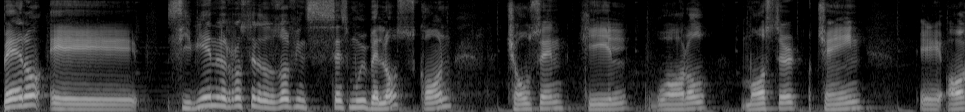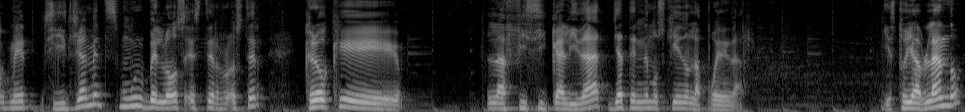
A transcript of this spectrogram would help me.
pero eh, si bien el roster de los Dolphins es muy veloz con Chosen, Hill, Waddle, Mustard, Chain, eh, si realmente es muy veloz este roster, creo que la fisicalidad ya tenemos quien nos la puede dar. Y estoy hablando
